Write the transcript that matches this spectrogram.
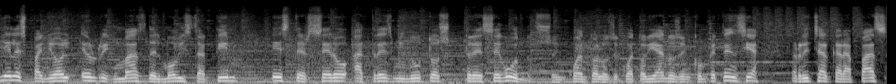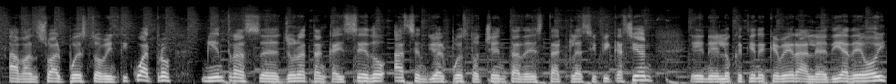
y el español Enric Mas del Movistar Team es tercero a 3 minutos 3 segundos. En cuanto a los ecuatorianos en competencia, Richard Carapaz avanzó al puesto 24, mientras eh, Jonathan Caicedo ascendió al puesto 80 de esta clasificación. En eh, lo que tiene que ver al eh, día de hoy,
